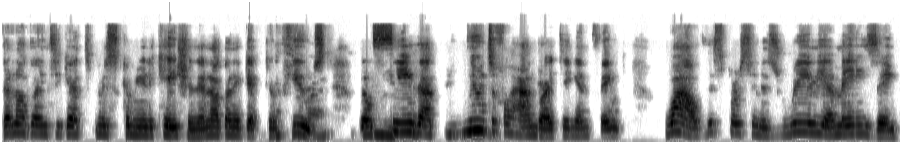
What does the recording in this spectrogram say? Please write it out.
they're not going to get miscommunication. They're not going to get confused. Right. They'll mm-hmm. see that beautiful handwriting and think, wow, this person is really amazing.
